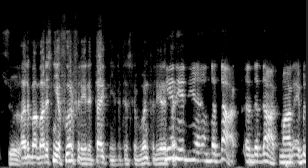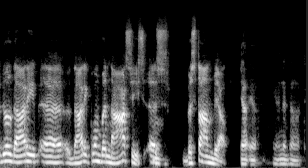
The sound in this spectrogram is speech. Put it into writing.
so. Maar maar, maar dis nie 'n voorverlede tyd nie dit is gewoon verlede nee, tyd. nee nee nee inderdaad inderdaad maar ek bedoel daardie uh daardie kombinasies is hmm. bestaan wel. Ja ja ja inderdaad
